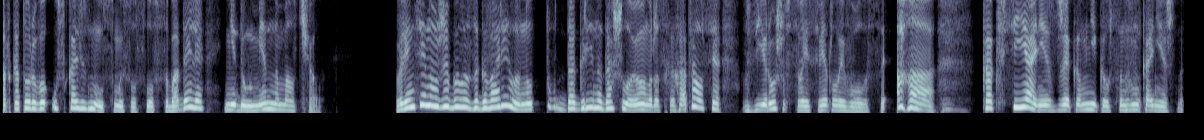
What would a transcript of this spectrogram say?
от которого ускользнул смысл слов Сабаделя, недоуменно молчал. Валентина уже было заговорила, но тут до Грина дошло, и он расхохотался, взъерошив свои светлые волосы. «Ага, как в сиянии с Джеком Николсоном, конечно!»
